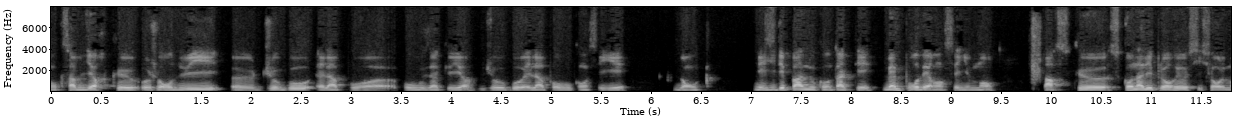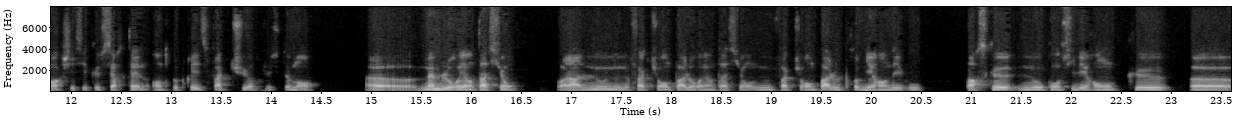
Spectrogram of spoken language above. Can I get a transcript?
Donc ça veut dire que aujourd'hui, Diogo est là pour pour vous accueillir. Diogo est là pour vous conseiller. Donc, n'hésitez pas à nous contacter, même pour des renseignements, parce que ce qu'on a déploré aussi sur le marché, c'est que certaines entreprises facturent justement euh, même l'orientation. Voilà, nous, nous ne facturons pas l'orientation, nous ne facturons pas le premier rendez-vous, parce que nous considérons que euh,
